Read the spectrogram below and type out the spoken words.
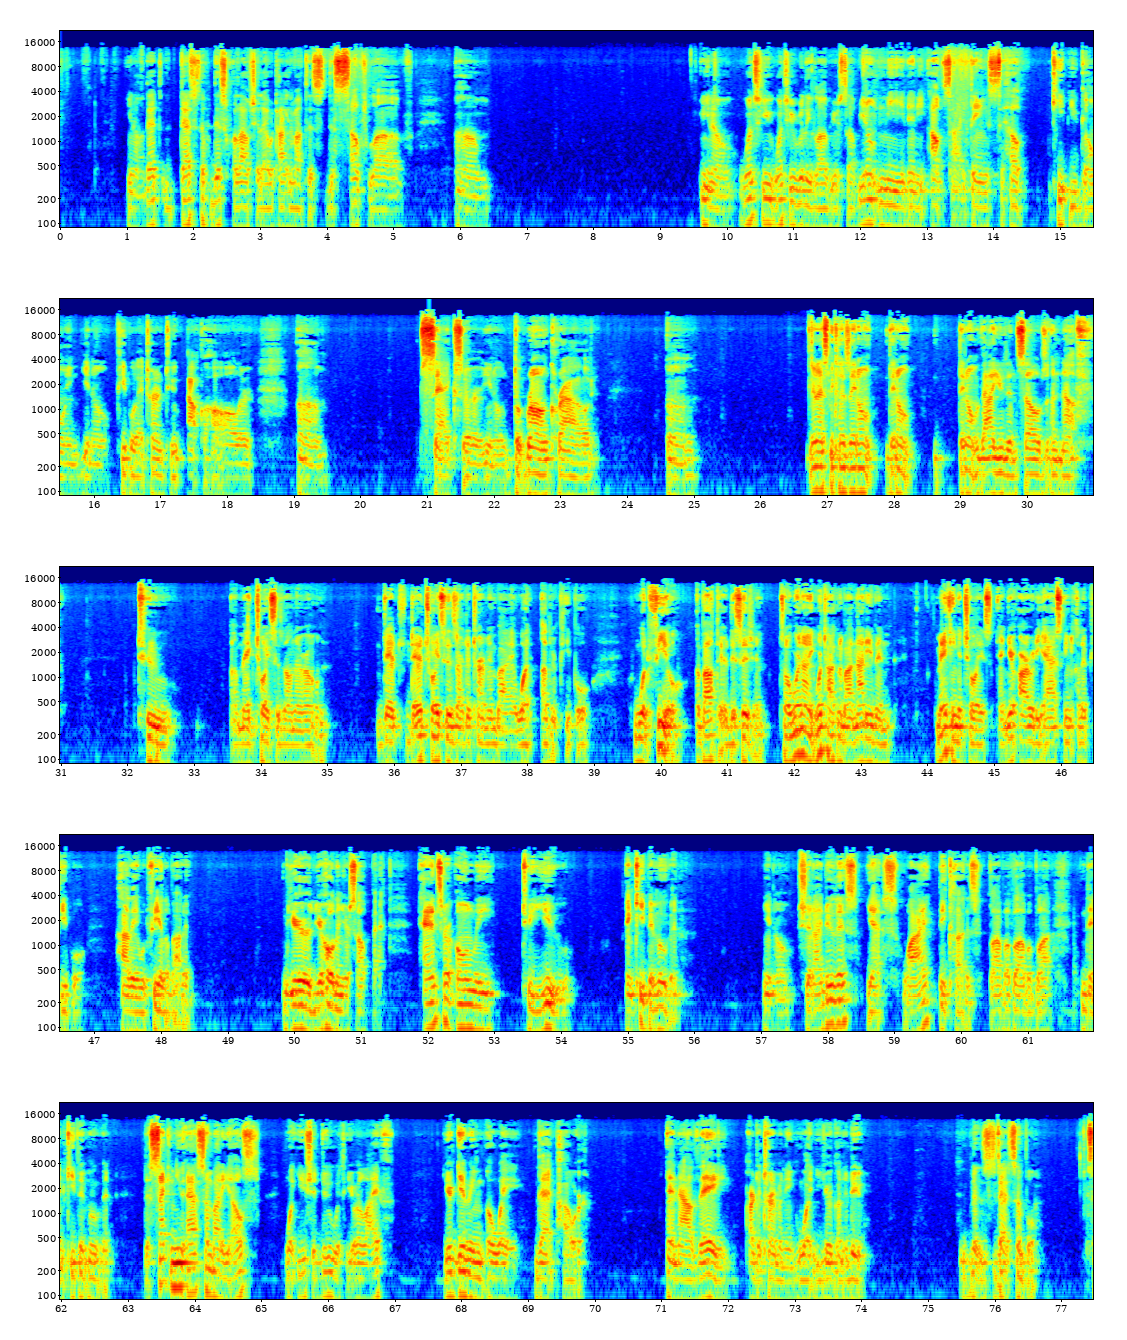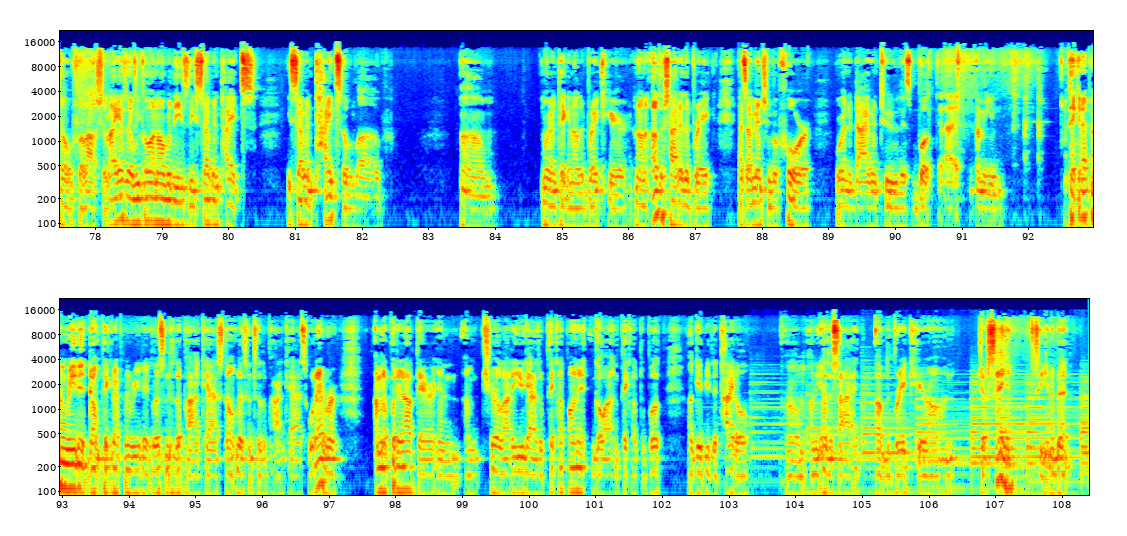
You know, that that's the, this philosophy that we're talking about, this, this self love, um, you know, once you once you really love yourself, you don't need any outside things to help keep you going. You know, people that turn to alcohol or um, sex or you know the wrong crowd, um, and that's because they don't they don't they don't value themselves enough to uh, make choices on their own. Their their choices are determined by what other people would feel about their decision. So we're not we're talking about not even making a choice and you're already asking other people how they would feel about it. You're you're holding yourself back. Answer only to you and keep it moving. You know, should I do this? Yes. Why? Because blah blah blah blah blah. then keep it moving. The second you ask somebody else what you should do with your life, you're giving away that power. And now they are determining what you're going to do. It's that simple. So for philautia, like I said, we're going over these these seven types, these seven types of love. Um, we're going to take another break here, and on the other side of the break, as I mentioned before, we're going to dive into this book that I, I mean, pick it up and read it. Don't pick it up and read it. Listen to the podcast. Don't listen to the podcast. Whatever. I'm going to put it out there, and I'm sure a lot of you guys will pick up on it. Go out and pick up the book. I'll give you the title um, on the other side of the break here on Just Saying. See you in a bit.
